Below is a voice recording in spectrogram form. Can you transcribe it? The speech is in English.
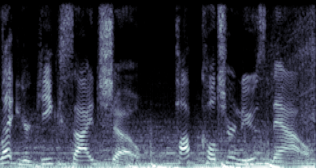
Let your geek side show. Pop culture news now.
